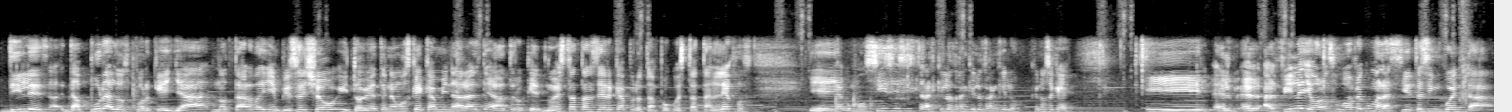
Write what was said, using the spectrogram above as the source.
diles, apúralos porque ya no tarda y empieza el show y todavía tenemos que caminar al teatro que no está tan cerca pero tampoco está tan lejos. Y ella como, sí, sí, sí, tranquilo, tranquilo, tranquilo, que no sé qué. Y al fin le llevaron su waffle como a las 7.50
